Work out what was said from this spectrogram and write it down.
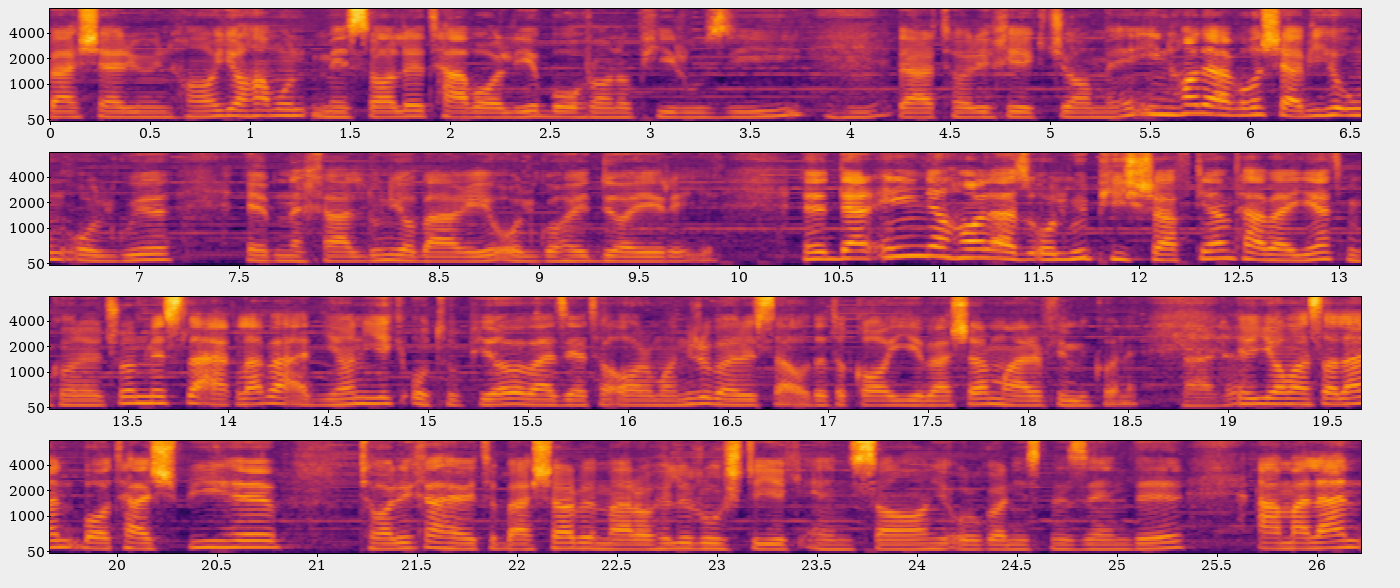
بشری و اینها یا همون مثال توالی بحران و پیروزی در تاریخ یک جامعه. اینها در واقع شبیه اون الگوی ابن خلدون یا بقیه الگوهای دایره در عین حال از الگوی پیشرفتی هم تبعیت می‌کنه چون مثل اغلب ادیان یک اوتوپیا و وضعیت آرمانی رو برای سعادت قایی بشر معرفی می‌کنه بله. یا مثلا با تشبیه تاریخ حیات بشر به مراحل رشد یک انسان یا ارگانیسم زنده عملا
